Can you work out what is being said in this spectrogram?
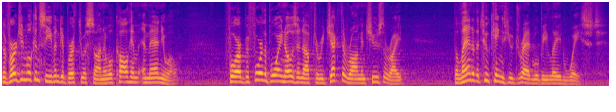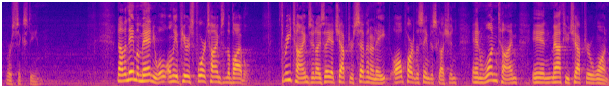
The virgin will conceive and give birth to a son, and will call him Emmanuel. For before the boy knows enough to reject the wrong and choose the right, the land of the two kings you dread will be laid waste. Verse 16. Now, the name Emmanuel only appears four times in the Bible three times in Isaiah chapter 7 and 8, all part of the same discussion, and one time in Matthew chapter 1.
